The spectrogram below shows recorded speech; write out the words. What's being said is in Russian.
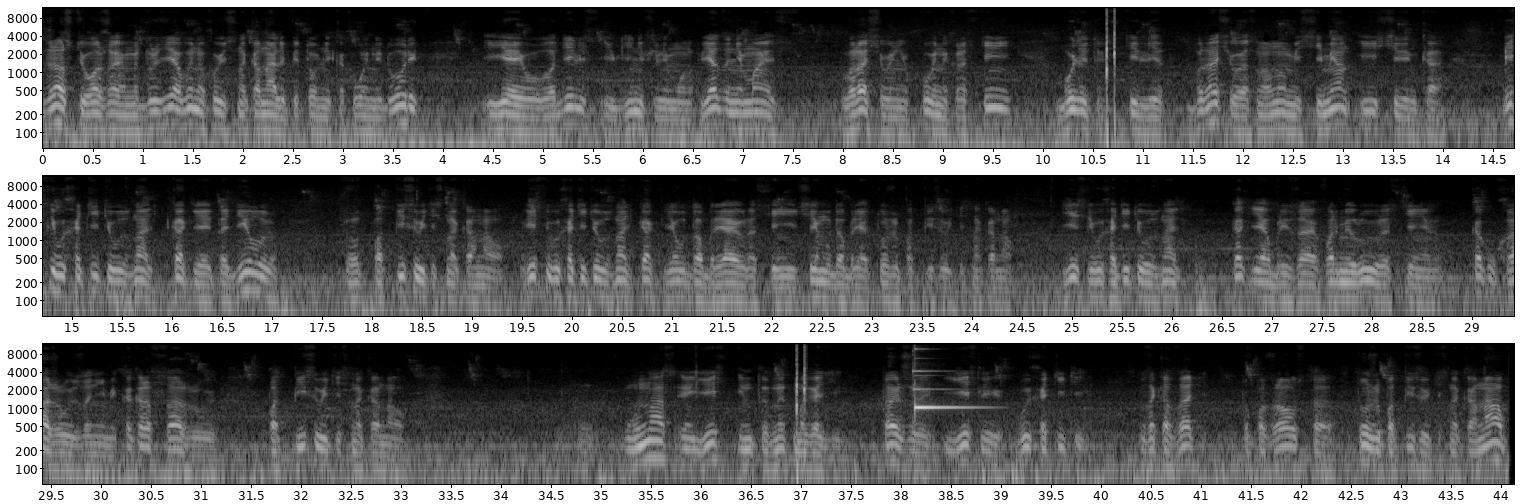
Здравствуйте, уважаемые друзья! Вы находитесь на канале питомника Хвойный дворик и я его владелец Евгений Филимонов. Я занимаюсь выращиванием хвойных растений более 30 лет. Выращиваю в основном из семян и из черенка. Если вы хотите узнать, как я это делаю, то подписывайтесь на канал. Если вы хотите узнать, как я удобряю растения, чем удобряю, тоже подписывайтесь на канал. Если вы хотите узнать, как я обрезаю, формирую растения, как ухаживаю за ними, как рассаживаю, подписывайтесь на канал. У нас э, есть интернет-магазин. Также, если вы хотите заказать, то, пожалуйста, тоже подписывайтесь на канал.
